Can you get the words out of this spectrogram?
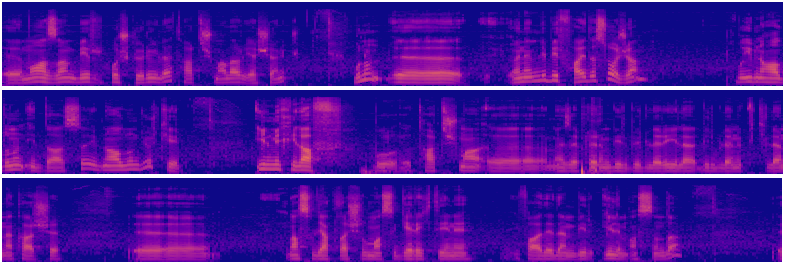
e, muazzam bir hoşgörüyle tartışmalar yaşanıyor. Bunun e, önemli bir faydası hocam, bu İbn Haldun'un iddiası. İbn Haldun diyor ki, ilmi hilaf, bu tartışma e, mezheplerin birbirleriyle, birbirlerinin fikirlerine karşı e, nasıl yaklaşılması gerektiğini ifade eden bir ilim aslında. E,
